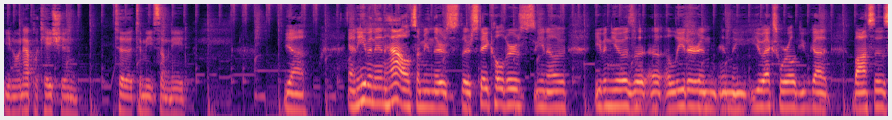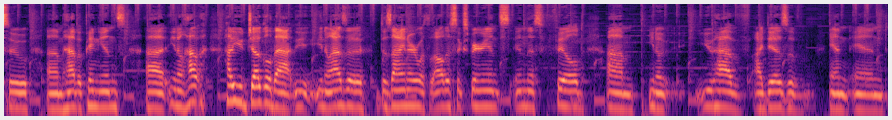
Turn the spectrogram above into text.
you know an application to to meet some need yeah and even in house, I mean, there's there's stakeholders. You know, even you as a, a leader in in the UX world, you've got bosses who um, have opinions. Uh, you know, how how do you juggle that? You, you, know, as a designer with all this experience in this field, um, you know, you have ideas of and and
